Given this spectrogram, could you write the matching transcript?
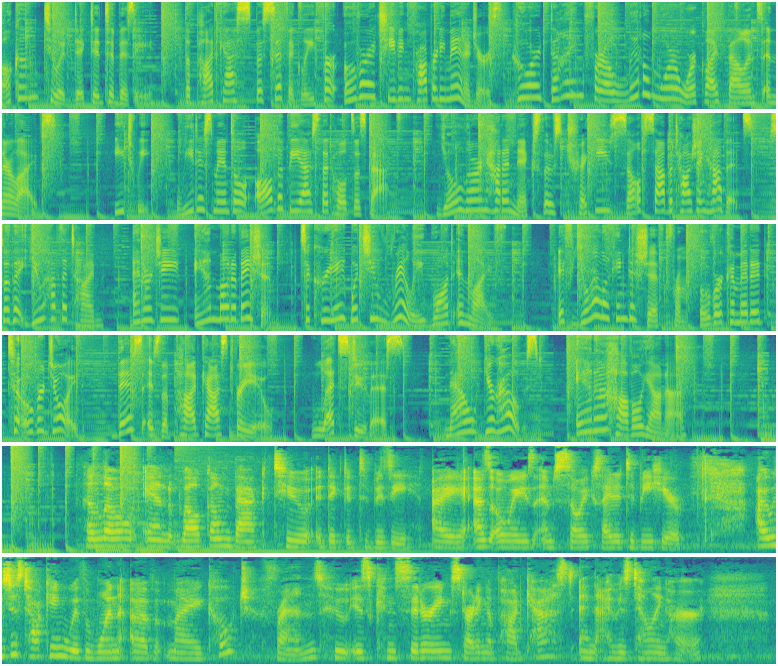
Welcome to Addicted to Busy, the podcast specifically for overachieving property managers who are dying for a little more work life balance in their lives. Each week, we dismantle all the BS that holds us back. You'll learn how to nix those tricky, self sabotaging habits so that you have the time, energy, and motivation to create what you really want in life. If you're looking to shift from overcommitted to overjoyed, this is the podcast for you. Let's do this. Now, your host, Ana Javellana. Hello and welcome back to Addicted to Busy. I, as always, am so excited to be here. I was just talking with one of my coach friends who is considering starting a podcast, and I was telling her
